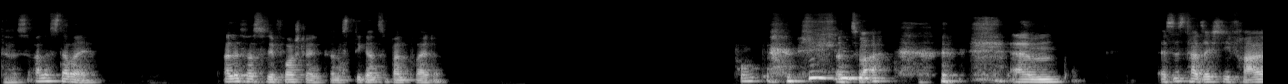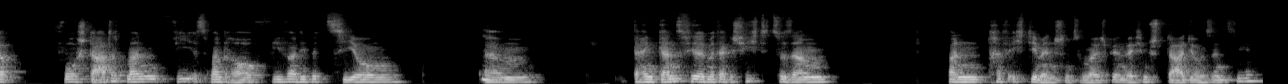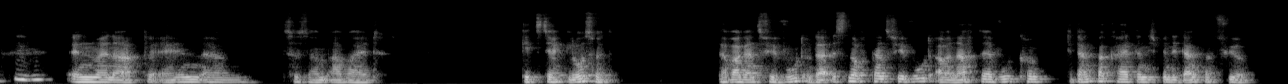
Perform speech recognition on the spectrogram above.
Da ist alles dabei. Alles, was du dir vorstellen kannst, die ganze Bandbreite. Punkt. Und zwar, ähm, es ist tatsächlich die Frage, wo startet man, wie ist man drauf, wie war die Beziehung. Mhm. Ähm, da hängt ganz viel mit der Geschichte zusammen. Wann treffe ich die Menschen zum Beispiel? In welchem Stadium sind sie mhm. in meiner aktuellen ähm, Zusammenarbeit? Geht es direkt los mit? Da war ganz viel Wut und da ist noch ganz viel Wut, aber nach der Wut kommt die Dankbarkeit, denn ich bin dir dankbar für.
